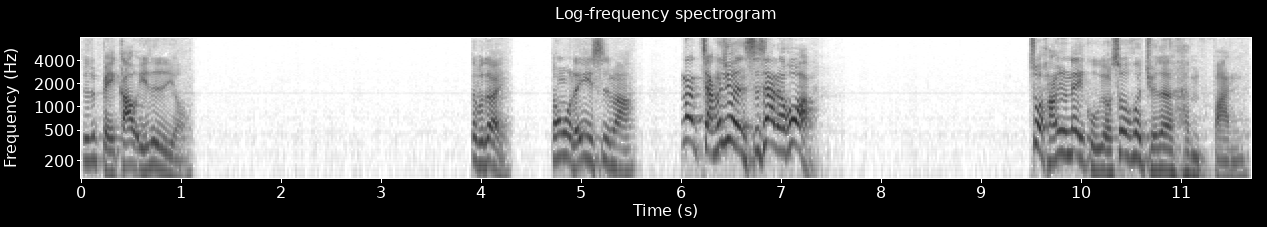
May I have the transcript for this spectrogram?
就是北高一日游，对不对？懂我的意思吗？那讲一句很实在的话。做航运类股有时候会觉得很烦，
